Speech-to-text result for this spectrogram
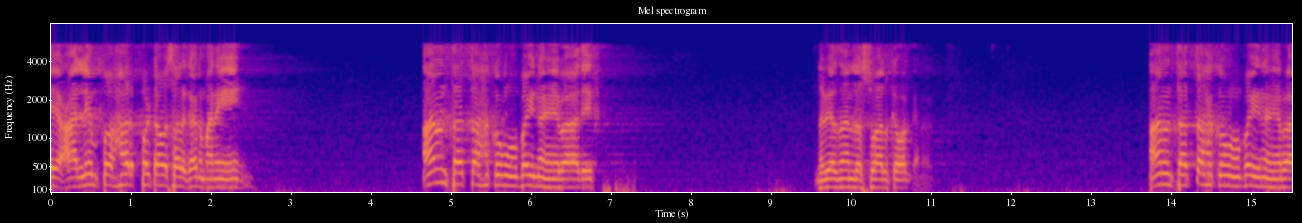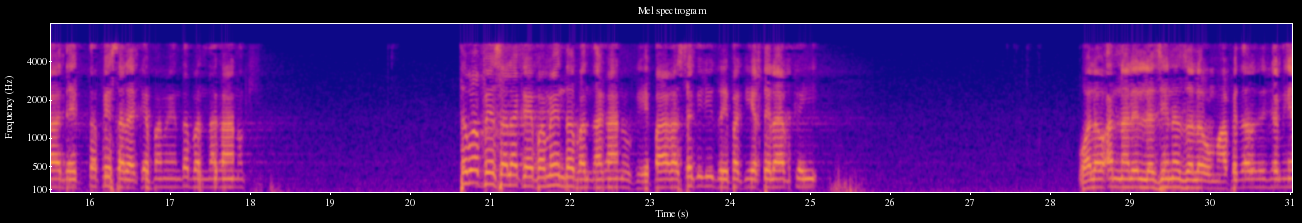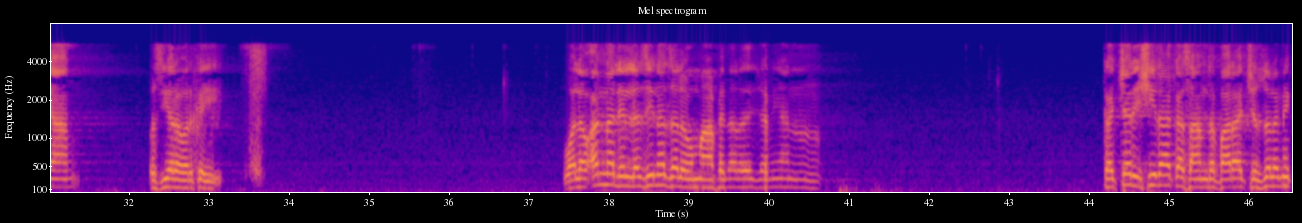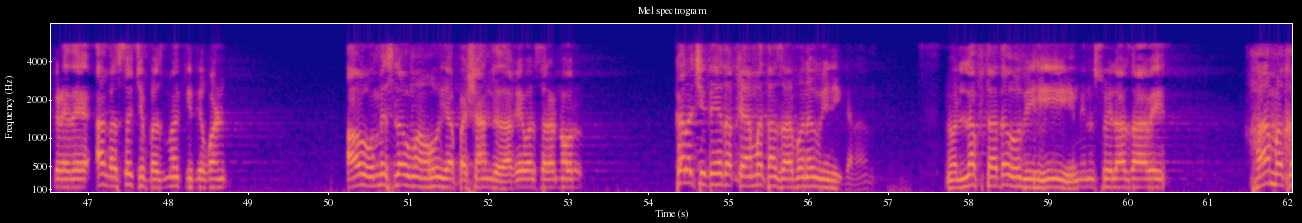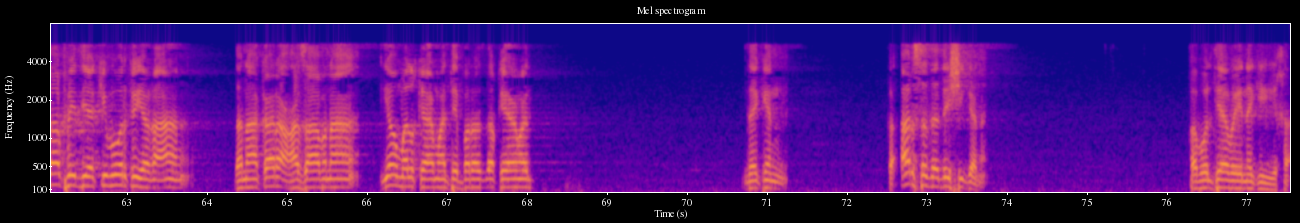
اے عالم په هر پټاو سرګن منی انت تحکم بین عبادک نو بیا ځان له سوال کا وکړه انت تحکم بین عبادک ته فیصله کې پمند بندگانو کې تب فیصله کوي په مند بندگانو کې پاغه سکه چې دوی پکې اختلاف کوي ولو ان للذین ظلموا ما فی الارض جميعا اوس یې ور کوي ولو ان للذین ظلموا ما فی الارض جميعا کچر شیدا کسان د پاره چې ظلم کړي دي هغه سچ بزما کې دی غون او مثلو ما هو یا پشان دی هغه ور سره نور کله چې د قیامت عذابونه ویني کنه نو لفتدو به من سویل عذاب خامخ فدیه کی ور کوي هغه د ناکار عذابنا یوم القیامت پر د قیامت لیکن که ارس د دې شي کنه قبولتیا وینه کیږي ښا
